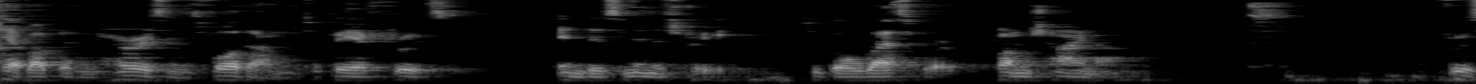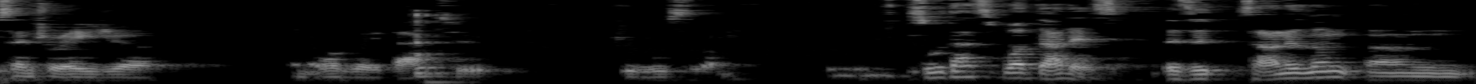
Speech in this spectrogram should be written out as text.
kept up an inheritance for them to bear fruit in this ministry to go westward from China through Central Asia and all the way back to Jerusalem. So that's what that is. Is it Zionism? Um,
